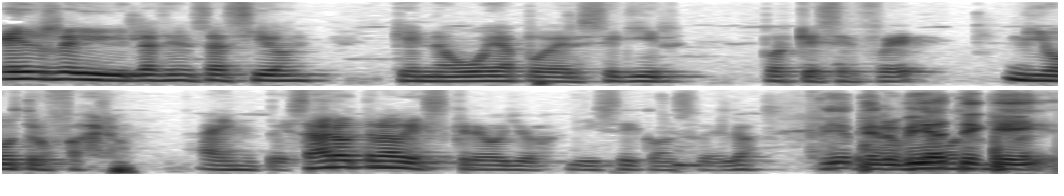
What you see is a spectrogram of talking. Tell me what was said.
es revivir la sensación que no voy a poder seguir porque se fue mi otro faro. A empezar otra vez, creo yo, dice Consuelo. Pero fíjate que,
